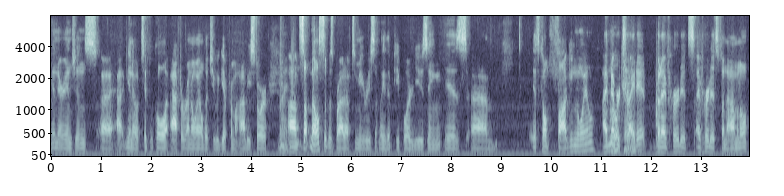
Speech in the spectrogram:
in their engines. Uh, uh, you know, typical after run oil that you would get from a hobby store. Right. Um, something else that was brought up to me recently that people are using is um, it's called fogging oil. I've never Okay. tried it, but I've heard it's I've heard it's phenomenal,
